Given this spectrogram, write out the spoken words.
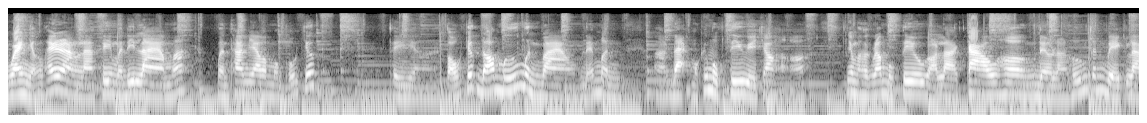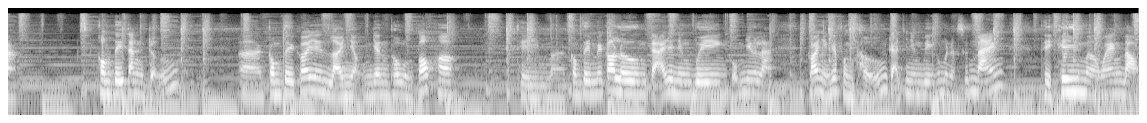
quan nhận thấy rằng là khi mà đi làm á mình tham gia vào một tổ chức thì uh, tổ chức đó mướn mình vào để mình uh, đạt một cái mục tiêu gì cho họ nhưng mà thật ra mục tiêu gọi là cao hơn đều là hướng đến việc là công ty tăng trưởng à, công ty có lợi nhuận doanh thu được tốt hơn. Thì mà công ty mới có lương trả cho nhân viên cũng như là có những cái phần thưởng trả cho nhân viên của mình được xứng đáng. Thì khi mà quan đọc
